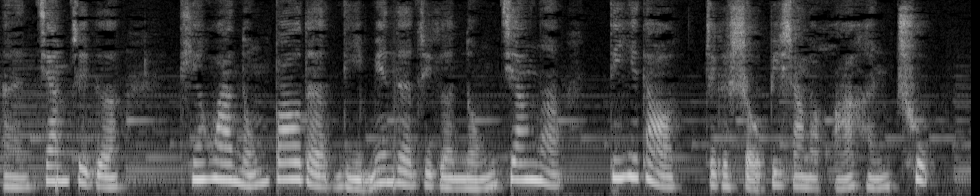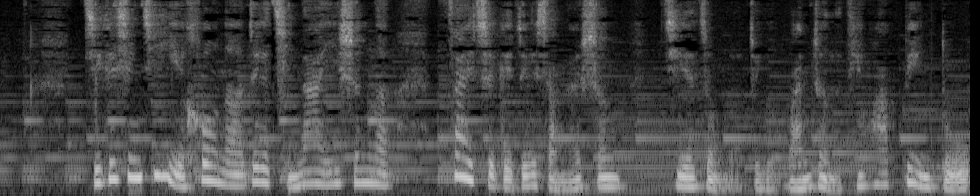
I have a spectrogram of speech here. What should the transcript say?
嗯，将这个天花脓包的里面的这个脓浆呢滴到这个手臂上的划痕处。几个星期以后呢，这个秦娜医生呢再次给这个小男生接种了这个完整的天花病毒。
